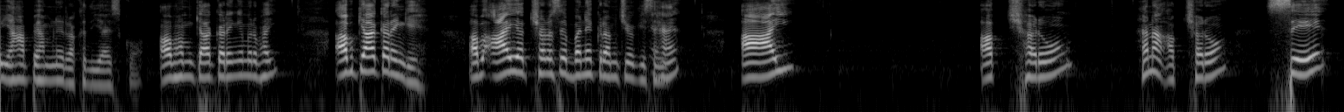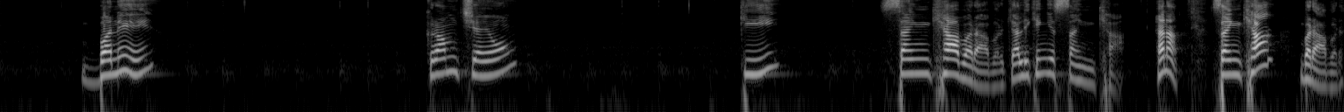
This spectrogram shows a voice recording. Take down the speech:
यहाँ पे हमने रख दिया इसको। अब हम क्या करेंगे मेरे भाई? अब क्या करेंगे? अब आई अक्षरों से बने क्रमचियों की संख्या। आई अक्षरों है ना अक्षरों से बने क्रमचयों की संख्या बराबर। क्या लिखेंगे? संख्या। है ना? संख्या बराबर।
